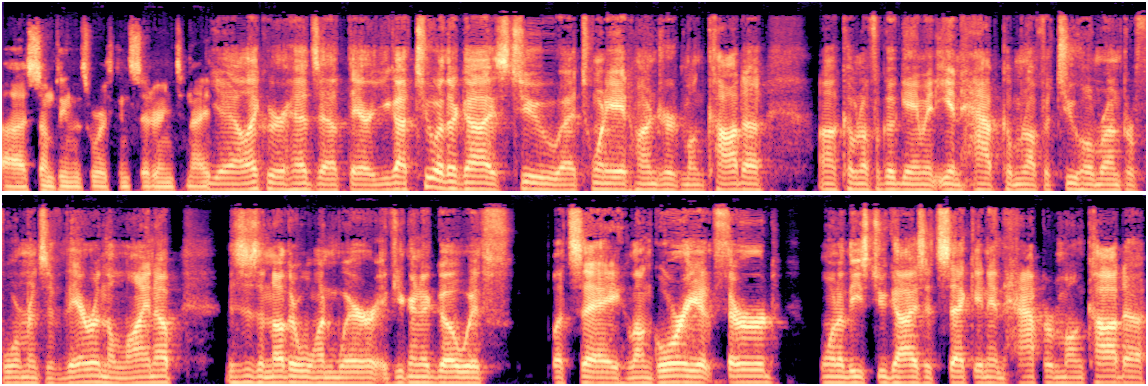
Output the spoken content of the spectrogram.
uh, something that's worth considering tonight. Yeah, like where your head's out there. You got two other guys too at 2800 Moncada. Uh, coming off a good game, and Ian Happ coming off a two home run performance. If they're in the lineup, this is another one where if you're going to go with let's say Longoria at third, one of these two guys at second, and Happer Moncada,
